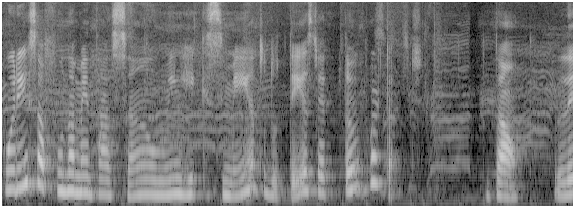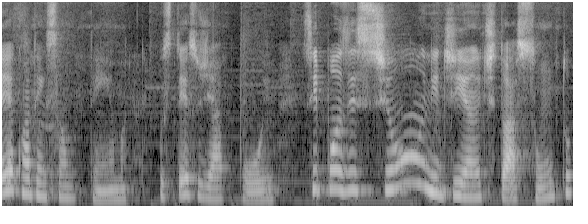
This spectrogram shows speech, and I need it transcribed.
Por isso a fundamentação, o enriquecimento do texto é tão importante. Então, leia com atenção o tema, os textos de apoio, se posicione diante do assunto,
